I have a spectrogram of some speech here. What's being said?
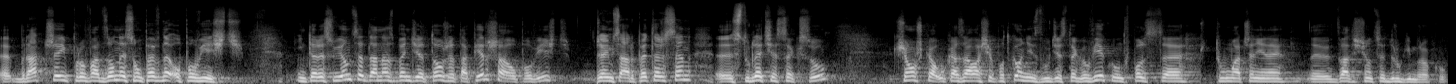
E, raczej prowadzone są pewne opowieści. Interesujące dla nas będzie to, że ta pierwsza opowieść, James R. Peterson, e, Stulecie seksu, Książka ukazała się pod koniec XX wieku, w Polsce tłumaczenie e, w 2002 roku.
